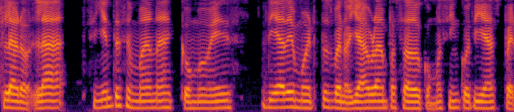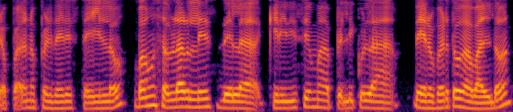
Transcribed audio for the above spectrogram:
Claro, la siguiente semana, como es Día de Muertos, bueno, ya habrán pasado como cinco días, pero para no perder este hilo, vamos a hablarles de la queridísima película de Roberto Gabaldón,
